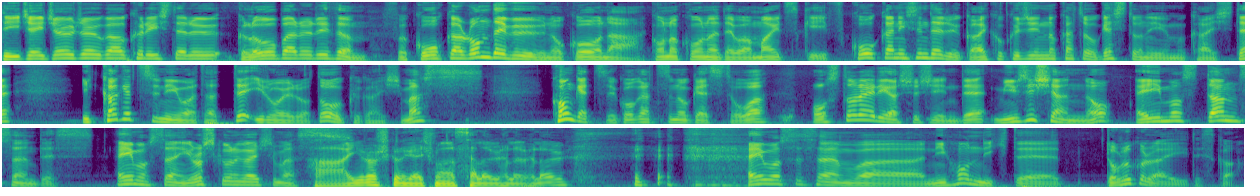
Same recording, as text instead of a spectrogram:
DJ ジョジョがお送りしているグローバルリズム福岡ロンデブーのコーナー。このコーナーでは毎月福岡に住んでいる外国人の方をゲストにお迎えして1ヶ月にわたっていろいろとお伺いします。今月5月のゲストはオーストラリア出身でミュージシャンのエイモス・ダンさんです。エイモスさんよろしくお願いします。はい、よろしくお願いします。Hello, hello, hello. エイモスさんは日本に来てどれくらいですか？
